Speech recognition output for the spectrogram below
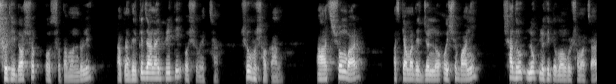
সুধী দর্শক ও শ্রোতা মণ্ডলী, আপনাদেরকে জানাই প্রীতি ও শুভেচ্ছা। শুভ সকাল। আজ সোমবার, আজকে আমাদের জন্য ঐশবাণী সাধু লোকলিখিত মঙ্গল সমাচার,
